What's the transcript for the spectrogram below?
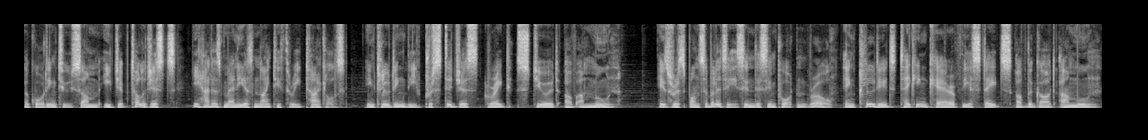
According to some Egyptologists, he had as many as 93 titles, including the prestigious Great Steward of Amun. His responsibilities in this important role included taking care of the estates of the god Amun,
